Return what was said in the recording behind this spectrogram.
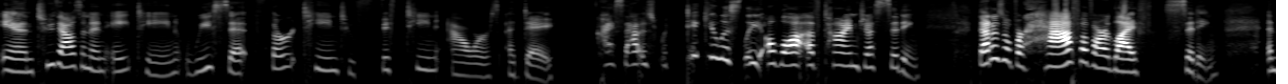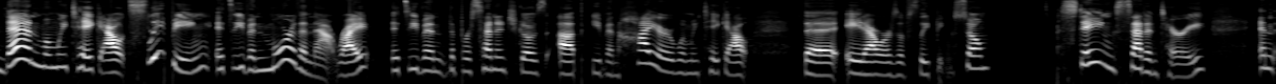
in 2018, we sit 13 to 15 hours a day. Guys, that is ridiculously a lot of time just sitting. That is over half of our life sitting. And then when we take out sleeping, it's even more than that, right? It's even the percentage goes up even higher when we take out the eight hours of sleeping. So staying sedentary and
